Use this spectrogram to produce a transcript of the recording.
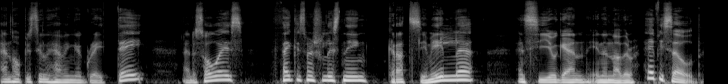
and hope you're still having a great day. And as always, thank you so much for listening. Grazie mille. And see you again in another episode.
